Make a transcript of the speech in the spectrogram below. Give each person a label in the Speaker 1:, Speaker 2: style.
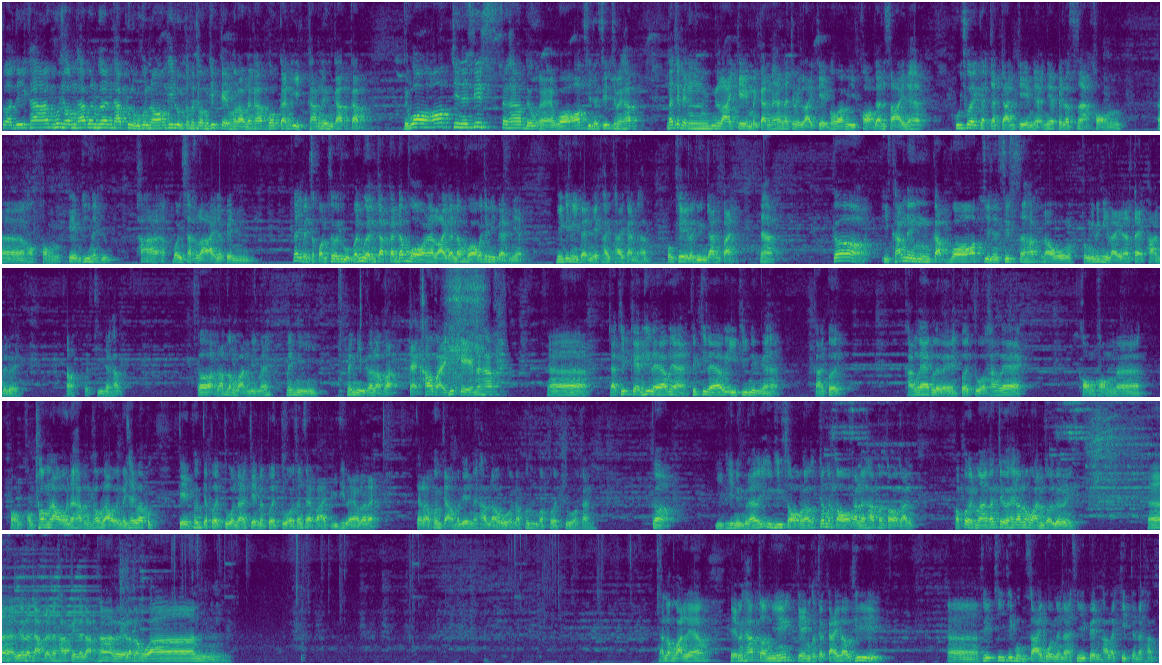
Speaker 1: สวัสดีครับคุณผู้ชมครับเพื่อนๆครับ คุณหนูคุณน้องที่หลุดเข้ามาชมคลิปเกมของเรานะครับ พบกันอีกครั้งหนึ่งครับกับ The War of Genesis นะครับ The War of Genesis ใช่ไหมครับ น่าจะเป็นลายเกมเหมือนกันนะฮะน่าจะเป็นลายเกมเพราะว่ามีขอบด้านซ้ายนะฮะผู้ช่วยจัดการเกมเนี่ยเนี่ยเป็นลักษณะของเอ่อของเกมที่ในยุผ้าบริษัทลายเนี่ยเป็นน่าจะเป็นสปอนเซอร์อยู่มันเหมือนกับกันดั้มวอลนะลายกันดั้มวอลก็จะมีแบบนี้นี่ก็จะมีแบบนี้คล้าย ๆ กันครับโอเค เรายืนยันไปนะฮะ ก็อีกครั้งหนึ่งกับ War of Genesis นะครับ เราตรงนี้ไม่มีอะไรนะ แตะผ่านไปเลยอะกดทีนะครับ ก็รับรางวัลมีไหม ไม่มี ไม่มีก็เราก็แตะเข้าไปที่เกมนะครับ อ่า จากคลิปเกมที่แล้วเนี่ย คลิปที่แล้ว EP หนึ่งนะฮะ การเปิดครั้งแรกเลย เปิดตัวครั้งแรกของของของของช่องเรานะครับ ของช่องเราไม่ใช่ว่าเกมเพิ่งจะเปิดตัวนะ เกมมันเปิดตัวตั้งแต่ปลายปีที่แล้วแล้วแหละ แต่เราเพิ่งจะเอามาเล่นนะครับ เราเราเพิ่งมาเปิดตัวกัน ก็ EP หนึ่งไปแล้วแล้ว EP สองเราจะมาต่อกันนะครับมาต่อกันพอเปิดมาก็เจอให้รับรางวัลก่อนเลยอ่าเลื่อนระดับแล้วนะครับ เป็นระดับห้าเลยรับรางวัลรับรางวัลแล้ว เห็นไหมครับ ตอนนี้เกมเขาจะไกด์เราที่เอ่อที่ที่ที่มุมซ้ายบนนะนะที่เป็นภารกิจนะครับ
